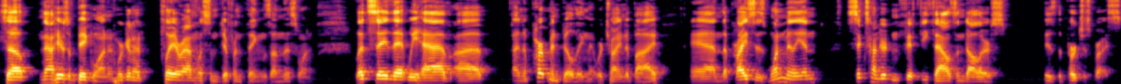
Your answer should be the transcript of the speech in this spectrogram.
So now here's a big one, and we're going to play around with some different things on this one. Let's say that we have uh, an apartment building that we're trying to buy, and the price is one million six hundred and fifty thousand dollars is the purchase price,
